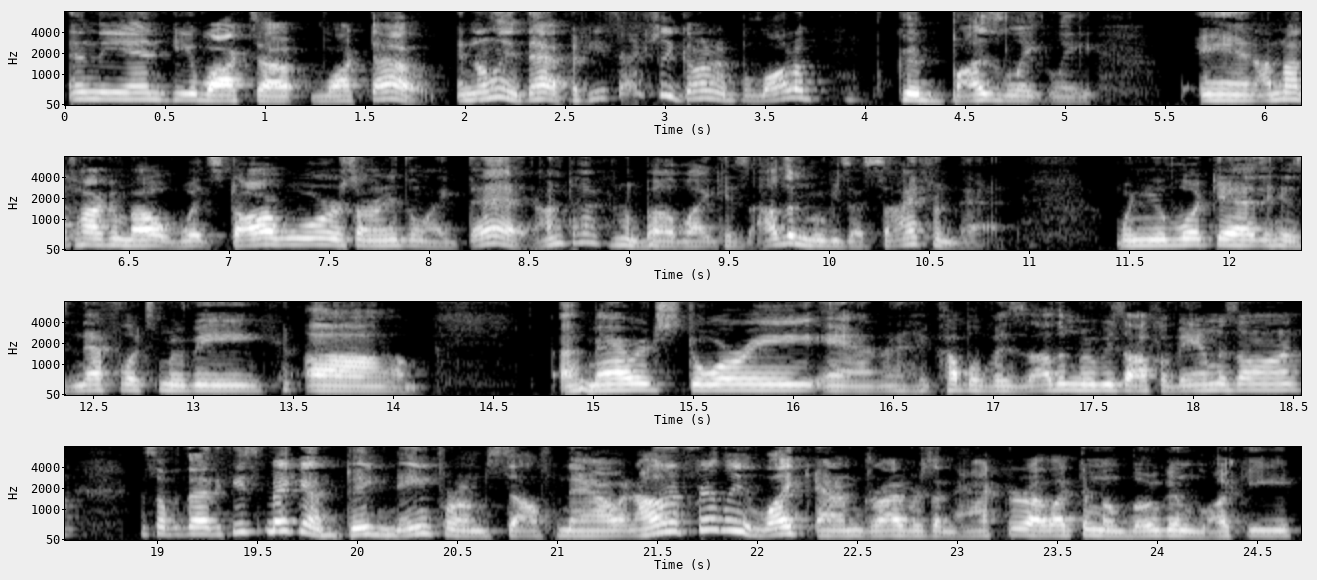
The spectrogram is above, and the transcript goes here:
in the end, he walked out. Walked out, and not only that, but he's actually gotten a lot of good buzz lately. And I'm not talking about with Star Wars or anything like that. I'm talking about like his other movies aside from that. When you look at his Netflix movie, um, A Marriage Story, and a couple of his other movies off of Amazon, and stuff like that. He's making a big name for himself now, and I really like Adam Driver as an actor. I liked him in Logan Lucky.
